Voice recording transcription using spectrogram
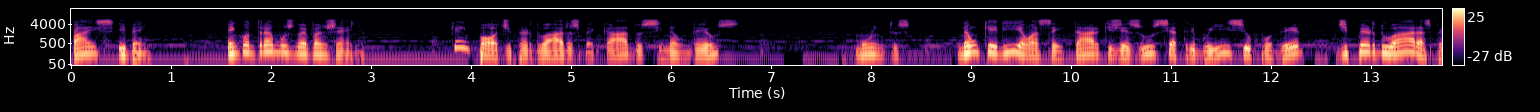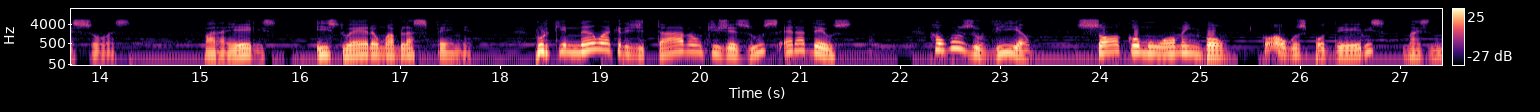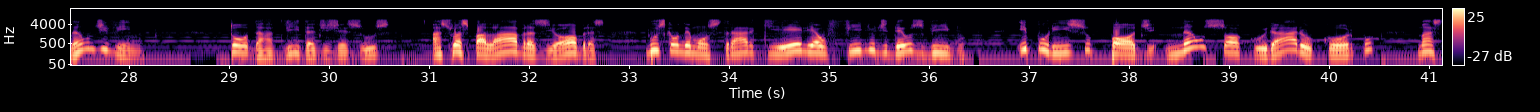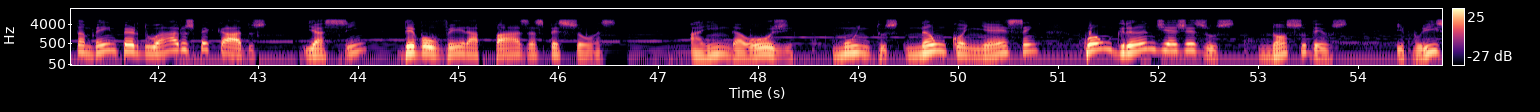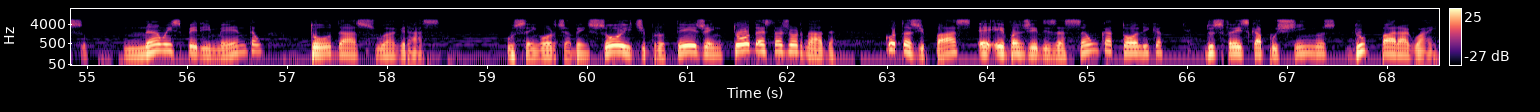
Paz e bem. Encontramos no Evangelho. Quem pode perdoar os pecados senão Deus? Muitos não queriam aceitar que Jesus se atribuísse o poder de perdoar as pessoas. Para eles, isto era uma blasfêmia, porque não acreditavam que Jesus era Deus. Alguns o viam só como um homem bom, com alguns poderes, mas não divino. Toda a vida de Jesus, as suas palavras e obras buscam demonstrar que ele é o Filho de Deus vivo e por isso pode não só curar o corpo, mas também perdoar os pecados e assim devolver a paz às pessoas. Ainda hoje, muitos não conhecem quão grande é Jesus, nosso Deus, e por isso não experimentam toda a sua graça. O Senhor te abençoe e te proteja em toda esta jornada. Gotas de Paz é evangelização católica dos freis capuchinhos do Paraguai.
